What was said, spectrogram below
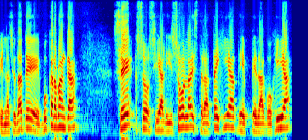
en la ciudad de Bucaramanga, se socializó la estrategia de pedagogía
